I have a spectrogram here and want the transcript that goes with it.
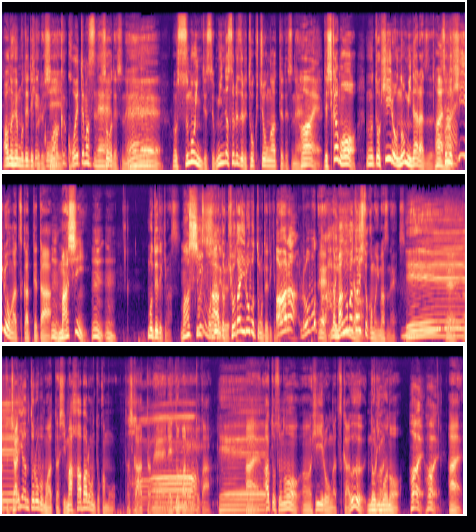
あの辺も出てくるし。結構枠超えてますね。そうですね。え。すごいんですよ。みんなそれぞれ特徴があってですね。えはい。でしかも、うん、とヒーローのみならず、はいそのヒーローが使ってたうん。マシン。うんうん。も出てきます、マシンもああと出てくる。巨大ロボットも出てきます。あらロボットマグマ大使とかもいますね。え。えあとジャイアントロボもあったしマッハバロンとかも確かあったね。はあ。レッドバロンとか、へはい、あとそのうんヒーローが使う乗り物、はいはい。はい、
